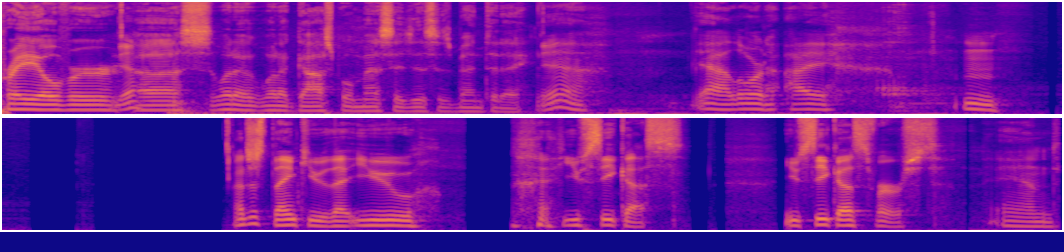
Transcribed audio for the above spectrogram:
pray over Yeah. us? What a what a gospel message this has been today. Yeah. Yeah, Lord, I mm, I just thank you that you you seek us. You seek us first. And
